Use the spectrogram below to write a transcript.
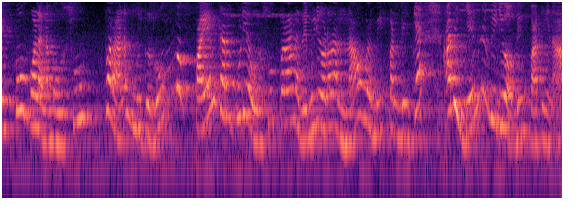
எப்பவும் போல் நம்ம ஒரு சூப்பரான உங்களுக்கு ரொம்ப பயன் தரக்கூடிய ஒரு சூப்பரான ரெமிடியோட தான் நான் உங்களை மீட் பண்ணியிருக்கேன் அது என்ன வீடியோ அப்படின்னு பார்த்தீங்கன்னா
